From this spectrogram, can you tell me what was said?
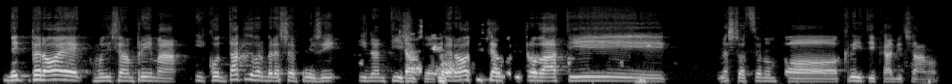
De- però è, come dicevamo prima, i contatti dovrebbero essere presi in anticipo, però ci siamo ritrovati in una situazione un po' critica, diciamo.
